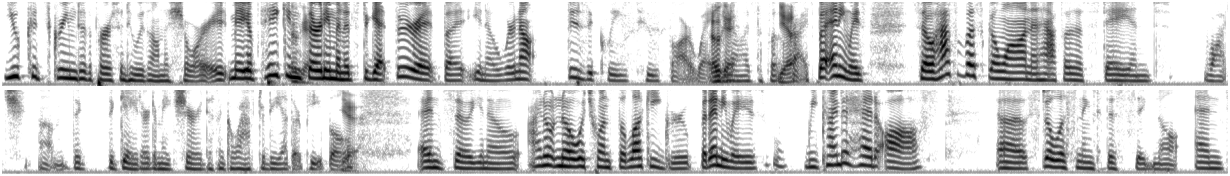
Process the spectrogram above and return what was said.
you could scream to the person who was on the shore. It may have taken Okay. thirty minutes to get through it, but you know, we're not physically too far away. Okay. You know, as the phone Yeah. cries. But anyways, so half of us go on, and half of us stay and watch um, the the gator to make sure it doesn't go after the other people. Yeah. And so, you know, I don't know which one's the lucky group, but anyways, we kind of head off, uh, still listening to this signal. And,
